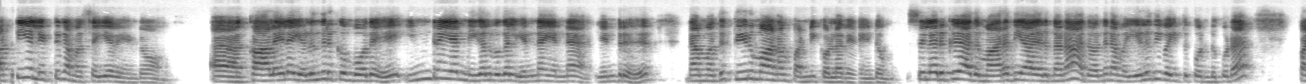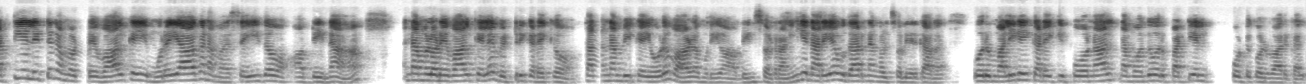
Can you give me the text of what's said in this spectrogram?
பட்டியலிட்டு நம்ம செய்ய வேண்டும். ஆஹ் காலையில எழுந்திருக்கும் போதே இன்றைய நிகழ்வுகள் என்ன என்ன என்று நம்ம வந்து தீர்மானம் பண்ணி கொள்ள வேண்டும். சிலருக்கு அது மறதியா இருந்தனா அதை வந்து நம்ம எழுதி வைத்து கொண்டு கூட பட்டியலிட்டு நம்மளுடைய வாழ்க்கையை முறையாக நம்ம செய்தோம் அப்படின்னா நம்மளுடைய வாழ்க்கையில வெற்றி கிடைக்கும். தன்னம்பிக்கையோடு வாழ முடியும் அப்படின்னு சொல்றாங்க. இங்க நிறைய உதாரணங்கள் சொல்லியிருக்காங்க. ஒரு மளிகை கடைக்கு போனால் நம்ம வந்து ஒரு பட்டியல் போட்டுக்கொள்வார்கள்.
